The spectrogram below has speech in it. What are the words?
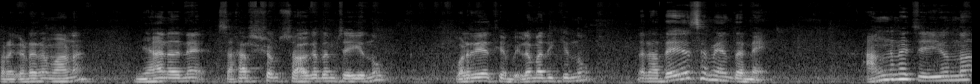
പ്രകടനമാണ്. ഞാനതിനെ സഹർഷം സ്വാഗതം ചെയ്യുന്നു. വളരെയധികം വിലമതിക്കുന്നു. എന്നാൽ അതേസമയം തന്നെ അങ്ങനെ ചെയ്യുന്ന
